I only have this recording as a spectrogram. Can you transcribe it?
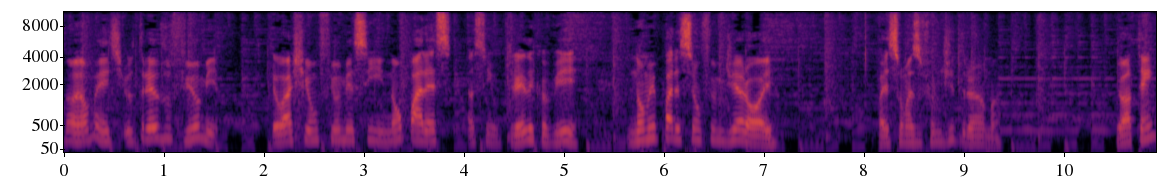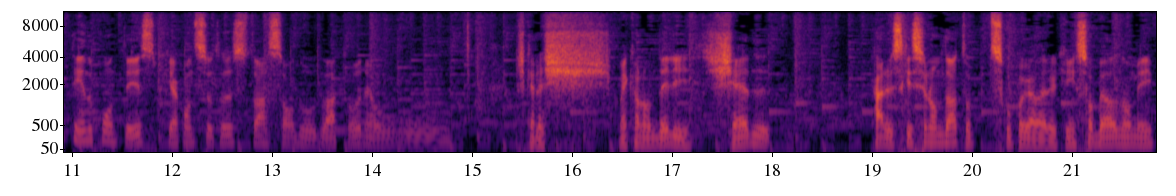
Não, realmente, o trailer do filme, eu achei um filme assim, não parece. Assim, o trailer que eu vi não me pareceu um filme de herói. Pareceu mais um filme de drama. Eu até entendo o contexto, porque aconteceu toda a situação do, do ator, né? O, o- Acho que era. Como é que é o nome dele? Shed. Cara, eu esqueci o nome do ator. Desculpa, galera. Quem souber o nome aí,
